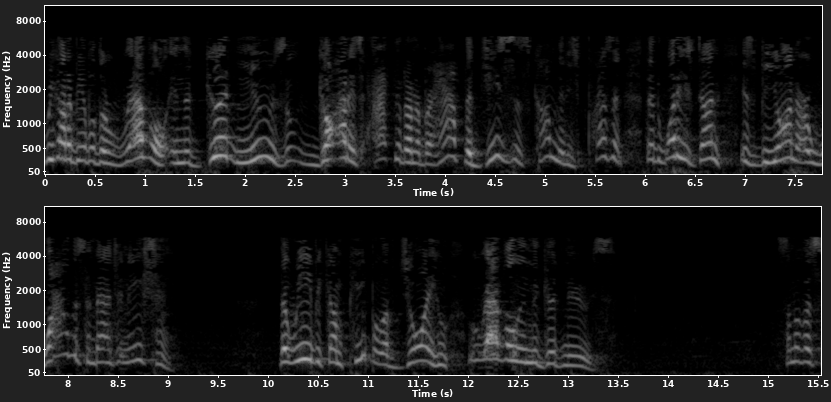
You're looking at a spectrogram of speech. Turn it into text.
we got to be able to revel in the good news that God has acted on our behalf, that Jesus has come, that He's present, that what He's done is beyond our wildest imagination. That we become people of joy who revel in the good news. Some of us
